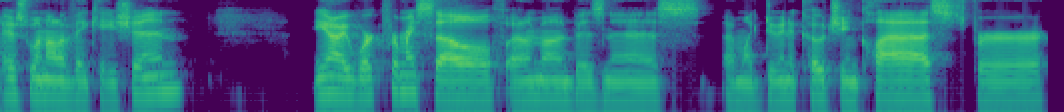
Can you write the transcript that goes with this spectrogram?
I just went on a vacation. You know, I work for myself. I own my own business. I'm like doing a coaching class for.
